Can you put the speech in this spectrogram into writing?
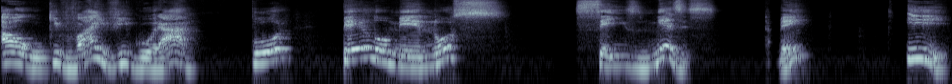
algo que vai vigorar por pelo menos seis meses, tá bem? E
